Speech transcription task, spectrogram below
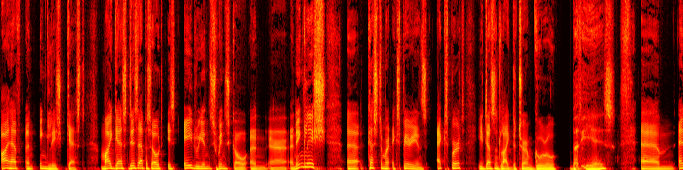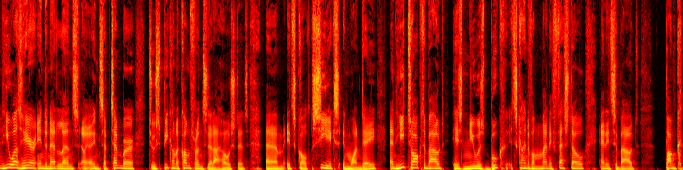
I have an English guest. My guest this episode is Adrian Swinscoe, an, uh, an English uh, customer experience expert. He doesn't like the term guru, but he is. Um, and he was here in the Netherlands uh, in September to speak on a conference that I hosted. Um, it's called CX in One Day. And he talked about his newest book. It's kind of a manifesto, and it's about punk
